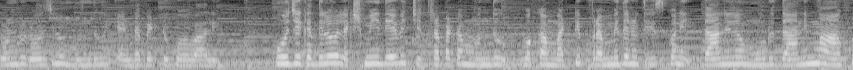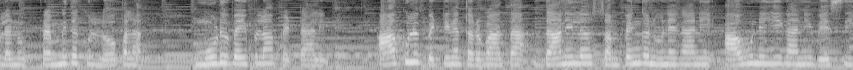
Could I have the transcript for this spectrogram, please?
రెండు రోజులు ముందు ఎండబెట్టుకోవాలి. పూజ గదిలో లక్ష్మీదేవి చిత్రపటం ముందు ఒక మట్టి ప్రమ్మిదను తీసుకొని దానిలో మూడు దానిమ్మ ఆకులను ప్రమ్మిదకు లోపల మూడు వైపులా పెట్టాలి. ఆకులు పెట్టిన తరువాత దానిలో సంపెంగ నూనె కానీ ఆవు నెయ్యి కానీ వేసి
